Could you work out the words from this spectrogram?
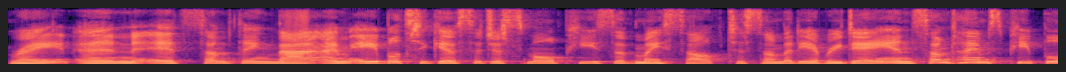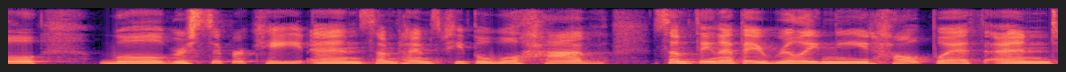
Right. And it's something that I'm able to give such a small piece of myself to somebody every day. And sometimes people will reciprocate and sometimes people will have something that they really need help with. And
